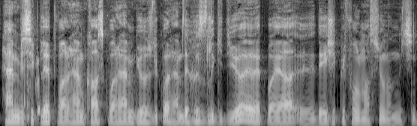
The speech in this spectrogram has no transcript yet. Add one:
Hem bisiklet var, hem kask var, hem gözlük var, hem de hızlı gidiyor. Evet, bayağı, eee, değişik bir formasyon onun için.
